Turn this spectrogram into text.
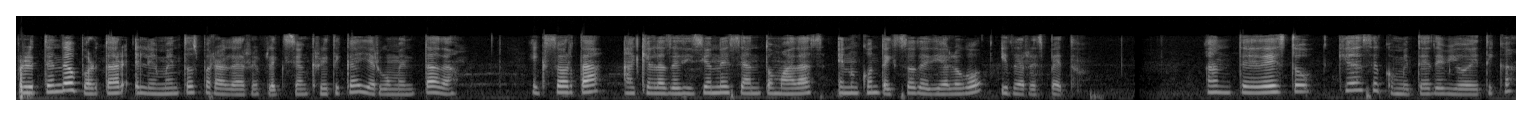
pretende aportar elementos para la reflexión crítica y argumentada. Exhorta a que las decisiones sean tomadas en un contexto de diálogo y de respeto. Ante esto, ¿qué hace el Comité de Bioética?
